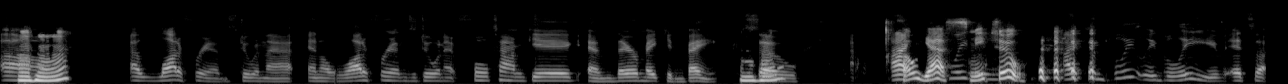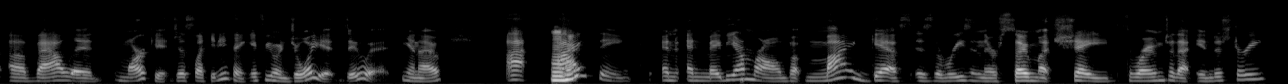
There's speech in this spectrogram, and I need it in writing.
Um, mm-hmm a lot of friends doing that and a lot of friends doing it full time gig and they're making bank. Mm-hmm. So I oh yes, me too. I completely believe it's a, a, valid market, just like anything. If you enjoy it, do it. You know, I mm-hmm. I think, and and maybe I'm wrong, but my guess is the reason there's so much shade thrown to that industry,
